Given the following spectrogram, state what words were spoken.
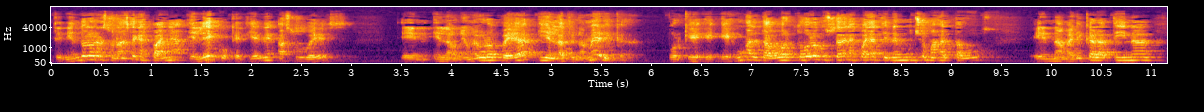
teniendo la resonancia en España, el eco que tiene a su vez en, la Unión Europea y en Latinoamérica, porque e, es un altavoz, todo lo que sucede en España tiene mucho más altavoz en América Latina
